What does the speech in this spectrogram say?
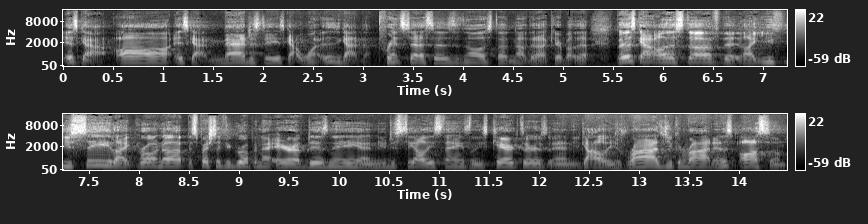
it's got awe, it's got majesty, it's got one, it's got the princesses and all this stuff. Not that I care about that, but it's got all this stuff that like you you see like growing up, especially if you grew up in that era of Disney, and you just see all these things and these characters, and you got all these rides you can ride, and it's awesome.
